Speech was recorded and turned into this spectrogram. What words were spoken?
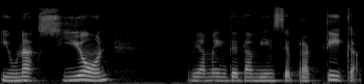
y una acción, obviamente también se practica.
